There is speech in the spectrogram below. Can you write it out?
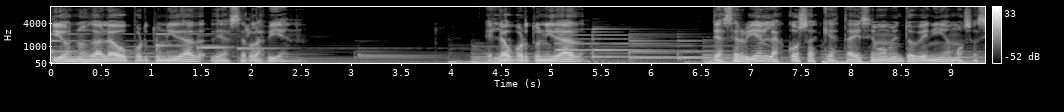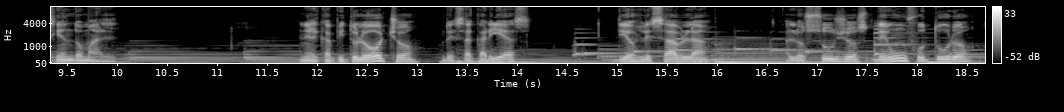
Dios nos da la oportunidad de hacerlas bien. Es la oportunidad de hacer bien las cosas que hasta ese momento veníamos haciendo mal. En el capítulo 8 de Zacarías, Dios les habla a los suyos de un futuro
